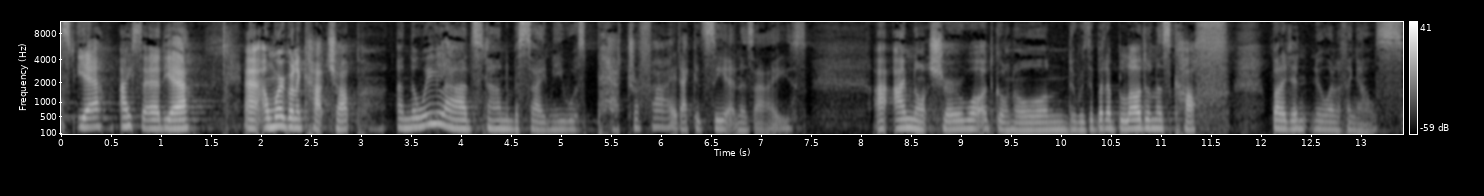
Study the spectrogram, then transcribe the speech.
asked. Yeah, I said, Yeah. Uh, and we're going to catch up. And the wee lad standing beside me was petrified. I could see it in his eyes. I, I'm not sure what had gone on. There was a bit of blood on his cuff, but I didn't know anything else.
